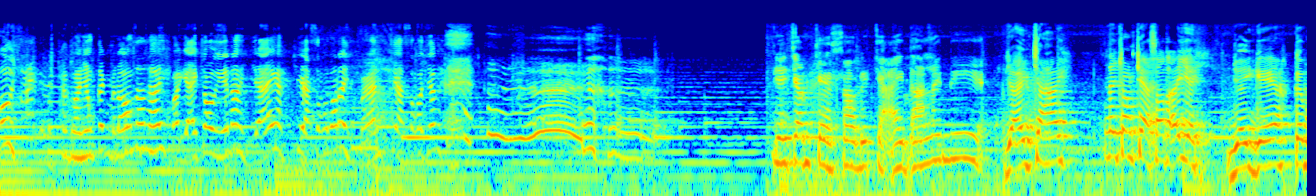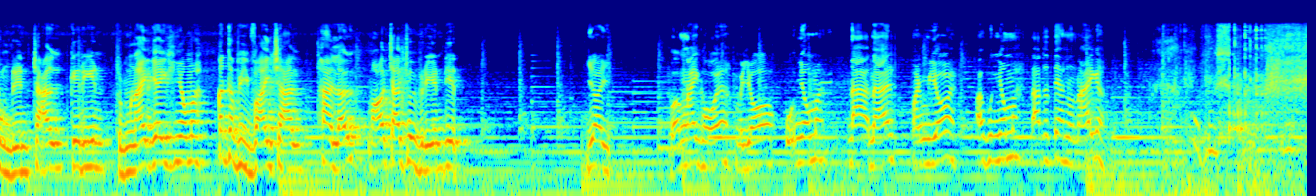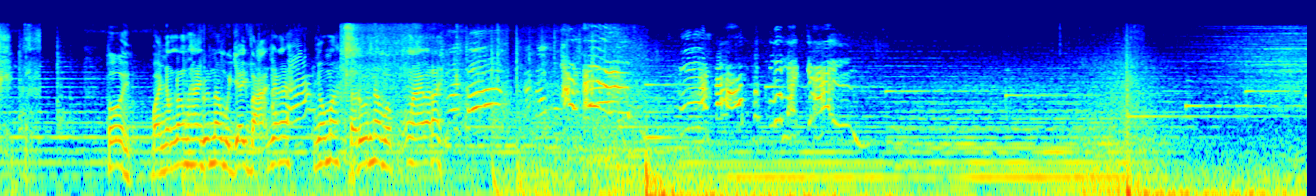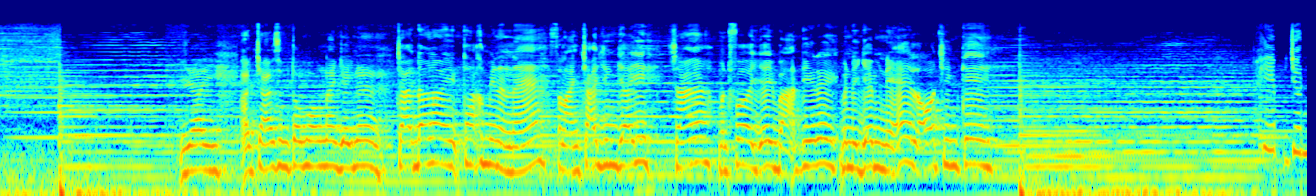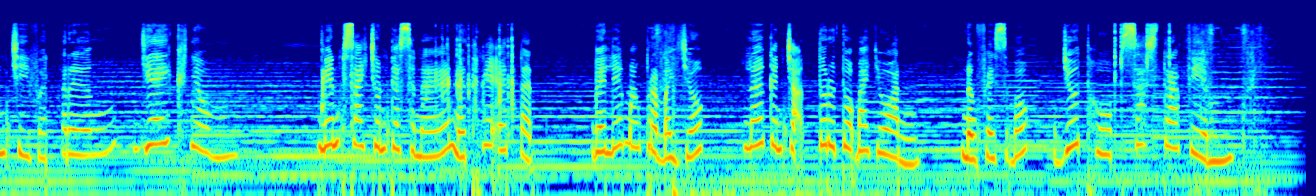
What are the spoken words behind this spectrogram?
អូយហើយខ្ញុំកិច្ចម្ដងទៅហើយបើយាយចូលរៀនណាយាយជាអសបាត់ហើយមែនជាអសអញ្ចឹងយាយចាំចេះសោះដូចចាអៃដល់ហើយនេះយាយចាយនៅចង់ចេះអសទៅអីហីយាយគេគេបង្រៀនចៅគេរៀនចំណែកយាយខ្ញុំគាត់តែវិវាយចៅថាឥឡូវមកឲ្យចៅជួយបរៀនទៀតយាយបើថ្ងៃក្រោយមកយកពួកខ្ញុំដើរដែរមិនមកយកឲ្យពួកខ្ញុំដើរទៅផ្ទះខ្លួនឯង អើយបើខ្ញុំដឹងថារស់នៅមួយយាយបាក់អញ្ចឹងខ្ញុំទៅរស់នៅមួយពុកម៉ែបាត់ហើយយាយឲ្យចៅសុំទោសផងណាយាយណាចៅដឹងហើយថាគ្មាននរណាស្រឡាញ់ចៅជាងយាយចៅមិនធ្វើឲ្យយាយបាក់ទៀតទេមានតែយាយម្នាក់ឯងល្អជាងគេភាពយន្តជីវិតរឿងយាយខ្ញុំ មានផ្សាយជូនទស្សនានៅថ្ងៃអាទិត្យវេលាម៉ោង8យប់លើកញ្ចក់ទូរទស្សន៍បាយ័ននិង Facebook YouTube Sastra Film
